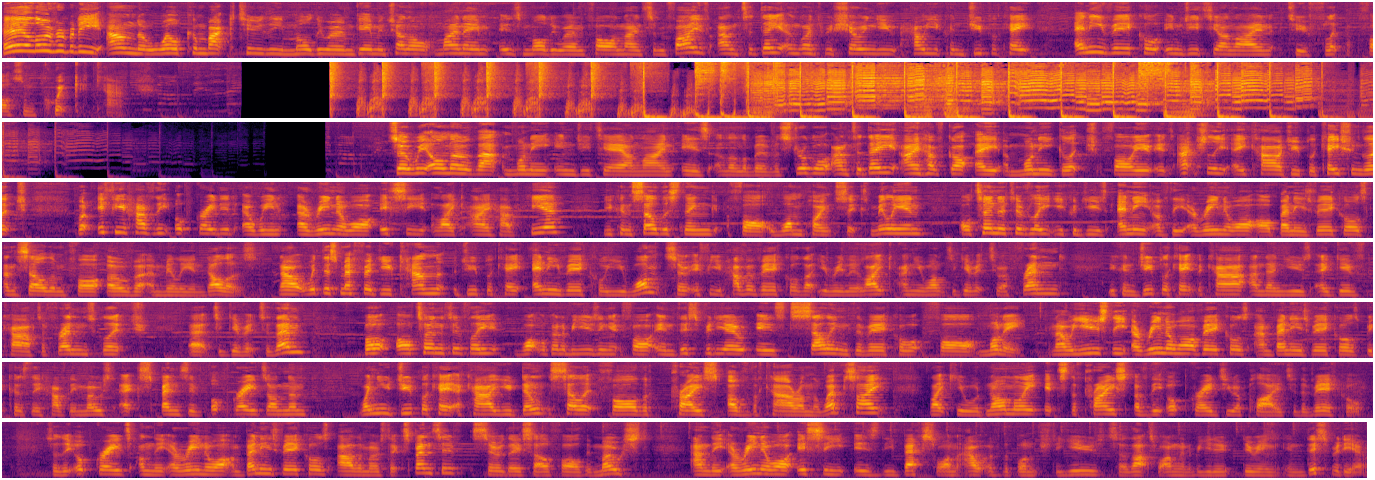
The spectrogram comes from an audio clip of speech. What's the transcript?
Hey, hello everybody, and welcome back to the Moldyworm Gaming channel. My name is Moldyworm4975, and today I'm going to be showing you how you can duplicate any vehicle in GTA Online to flip for some quick cash. So we all know that money in GTA Online is a little bit of a struggle and today I have got a money glitch for you. It's actually a car duplication glitch but if you have the upgraded Arena War Issi like I have here you can sell this thing for 1.6 million. Alternatively you could use any of the Arena War or Benny's vehicles and sell them for over a million dollars. Now, with this method, you can duplicate any vehicle you want. So if you have a vehicle that you really like and you want to give it to a friend, you can duplicate the car and then use a give car to friends glitch uh, to give it to them. But alternatively, what we're going to be using it for in this video is selling the vehicle for money. Now we use the Arena War vehicles and Benny's vehicles because they have the most expensive upgrades on them when you duplicate a car, you don't sell it for the price of the car on the website like you would normally. It's the price of the upgrades you apply to the vehicle. So the upgrades on the Arena War and Benny's vehicles are the most expensive, so they sell for the most. And the Arena War Issi is the best one out of the bunch to use, so that's what I'm going to be do doing in this video.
